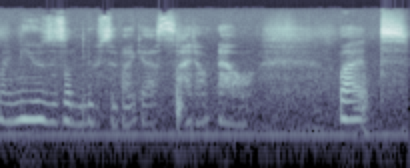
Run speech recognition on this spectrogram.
my muse is elusive, I guess. I don't know. But,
